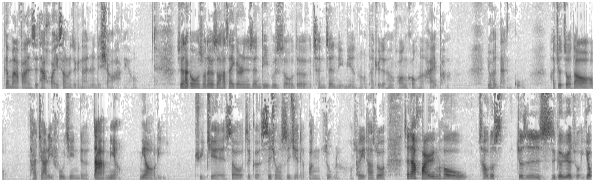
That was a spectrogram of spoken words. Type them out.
更麻烦的是他怀上了这个男人的小孩哦。所以他跟我说，那个时候他在一个人生地不熟的城镇里面哦，他觉得很惶恐、很害怕，又很难过，他就走到他家里附近的大庙。庙里去接受这个师兄师姐的帮助了，所以他说，在他怀孕后差不多就是十个月左右，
